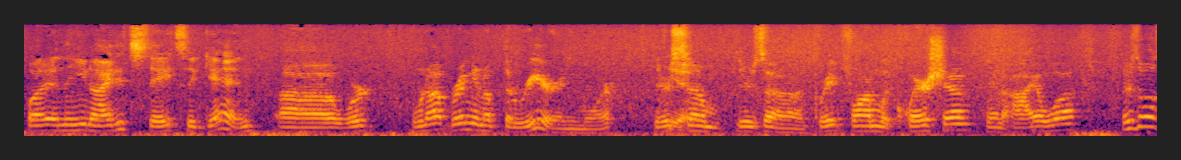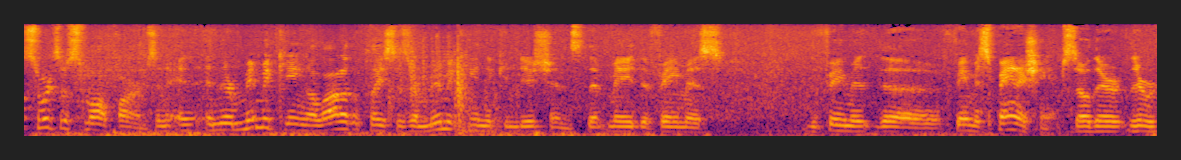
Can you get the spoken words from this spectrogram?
But in the United States, again, uh, we're we're not bringing up the rear anymore. There's Yeah. some. There's a great farm, La LaQuercia, in Iowa. There's all sorts of small farms, and, and, and they're mimicking. A lot of the places are mimicking the conditions that made the famous, the famous, the famous Spanish ham. So they're they're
